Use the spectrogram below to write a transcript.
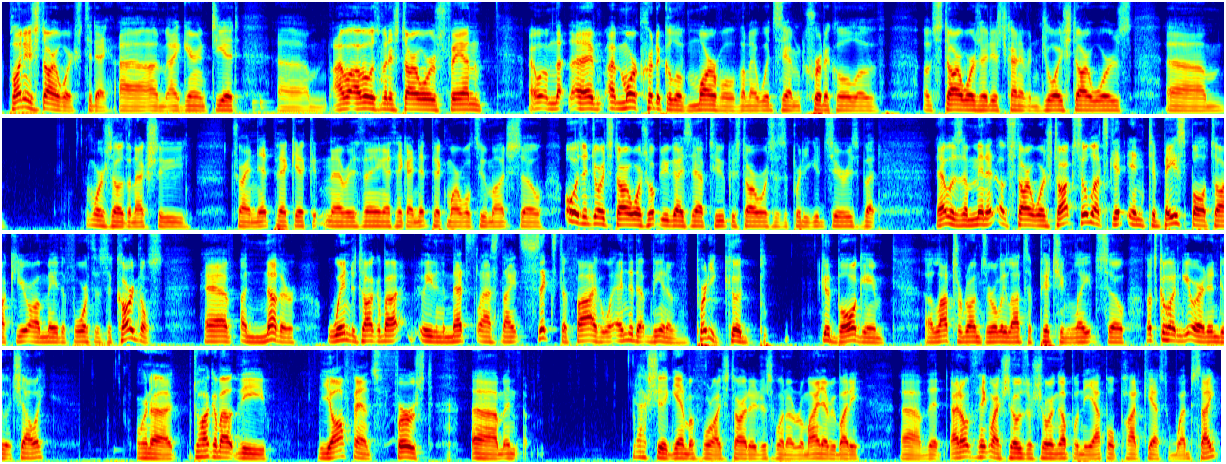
plenty of Star Wars today. Uh, I guarantee it. Um, I've always been a Star Wars fan. I'm, not, I'm more critical of Marvel than I would say I'm critical of of Star Wars. I just kind of enjoy Star Wars um, more so than actually try and nitpick it and everything. I think I nitpick Marvel too much. So always enjoyed Star Wars. Hope you guys have too, because Star Wars is a pretty good series. But that was a minute of Star Wars talk. So let's get into baseball talk here on May the fourth. As the Cardinals have another win to talk about, beating the Mets last night, six to five. It ended up being a pretty good good ball game. Uh, lots of runs early, lots of pitching late. So let's go ahead and get right into it, shall we? We're gonna talk about the the offense first, um, and actually, again, before I start, I just want to remind everybody uh, that I don't think my shows are showing up on the Apple Podcast website.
